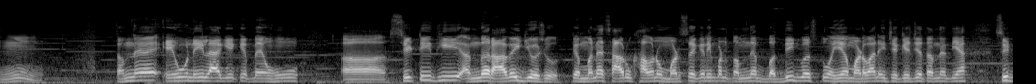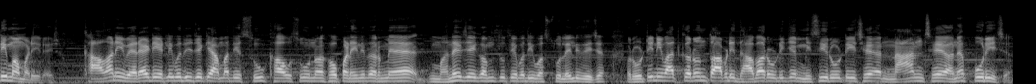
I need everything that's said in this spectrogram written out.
હમ. તમને એવું નહીં લાગે કે ભાઈ હું સિટીથી અંદર આવી ગયો છું કે મને સારું ખાવાનું મળશે કે નહીં, પણ તમને બધી જ વસ્તુ અહીંયા મળવાની છે કે જે તમને ત્યાં સિટીમાં મળી રહે છે. ખાવાની વેરાયટી એટલી બધી છે કે આમાંથી શું ખાવ, શું ન ખાવ, પણ એની અંદર મેં, મને જે ગમતું તે બધી વસ્તુ લઈ લીધી છે. રોટીની વાત કરું તો આપણી ધાબા રોટી છે, મિસી રોટી છે, નાન છે અને પૂરી છે.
